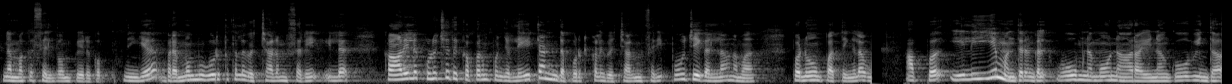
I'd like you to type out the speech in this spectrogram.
நமக்கு செல்வம் பெருகும். நீங்கள் பிரம்ம முகூர்த்தத்தில் வச்சாலும் சரி இல்லை காலையில் குளித்ததுக்கப்புறம் கொஞ்சம் லேட்டான இந்த பொருட்களை வச்சாலும் சரி பூஜைகள்லாம் நம்ம பண்ணுவோம் பார்த்தீங்களா அப்போ எளிய மந்திரங்கள் ஓம் நமோ நாராயணா கோவிந்தா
